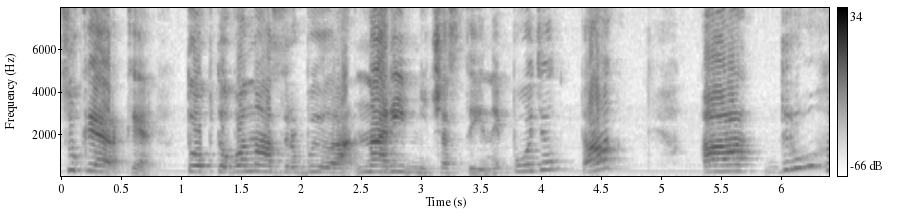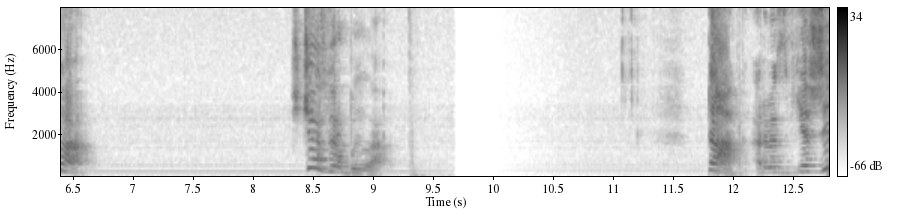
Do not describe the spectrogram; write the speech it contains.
цукерки, тобто вона зробила на рівні частини поділ, так? А друга що зробила? Так, розв'яжи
